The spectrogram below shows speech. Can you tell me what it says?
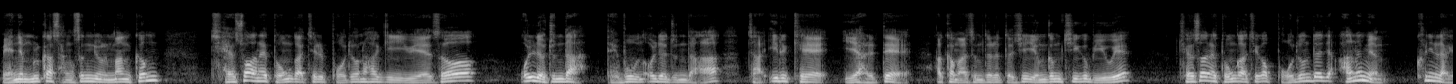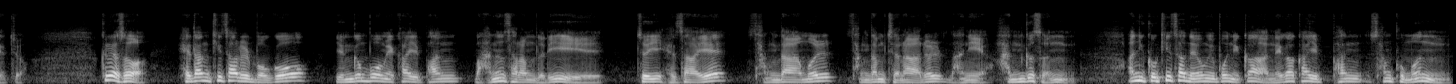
매년 물가 상승률만큼 최소한의 돈 가치를 보존하기 위해서 올려준다. 대부분 올려준다. 자, 이렇게 이해할 때 아까 말씀드렸듯이 연금 지급 이후에 최소한의 돈 가치가 보존되지 않으면 큰일 나겠죠. 그래서 해당 기사를 보고 연금보험에 가입한 많은 사람들이 저희 회사에 상담을, 상담 전화를 많이 한 것은 아니 그 기사 내용에 보니까 내가 가입한 상품은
